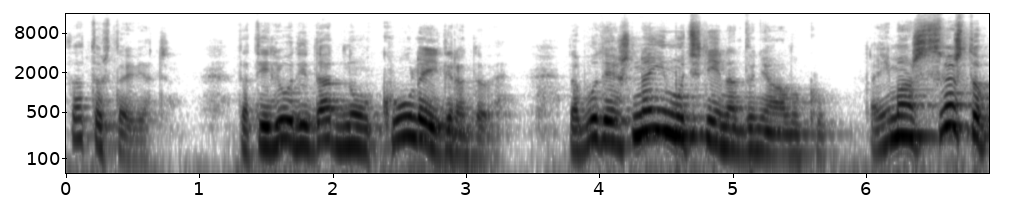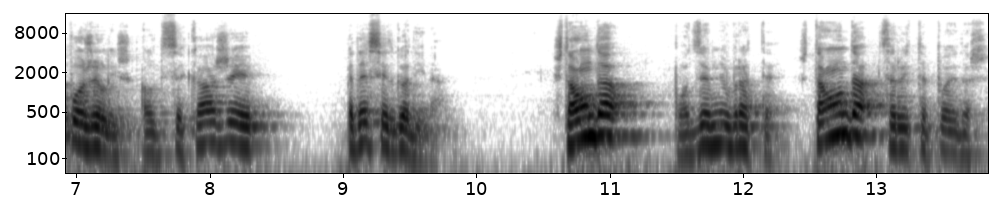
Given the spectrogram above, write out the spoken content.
Zato što je vječan. Da ti ljudi dadnu kule i gradove. Da budeš najimućniji na Dunjaluku. Da imaš sve što poželiš. Ali ti se kaže 50 godina. Šta onda? Podzemlju, brate. Šta onda? Crvite pojedaš.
